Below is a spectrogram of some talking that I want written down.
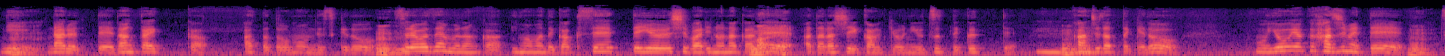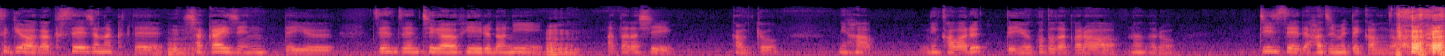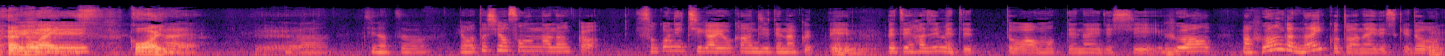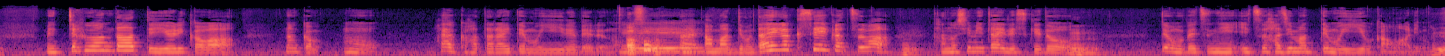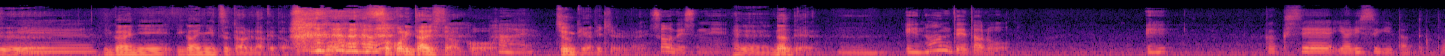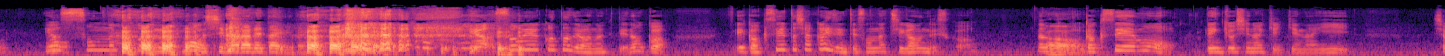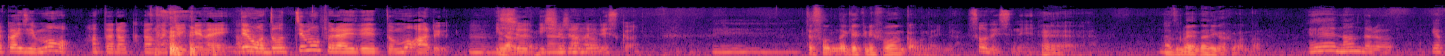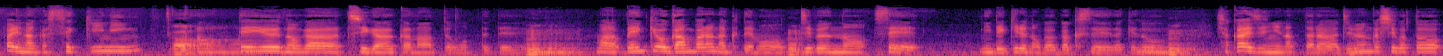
になるって何回かあったと思うんですけど、うんうん。それは全部なんか今まで学生っていう縛りの中で、新しい環境に移ってくってうん。感じだったけど、もうようやく初めて、うん。次は学生じゃなくて、うん。社会人っていう全然違うフィールドに新しい環境にはに変わるっていうことだからなんだろう人生で初めて感があって 怖いです。怖いんだ、はい。えー。不安血のつをいや私はそんななんかそこに違いを感じてなくって、うん。別に初めてとは思ってないですし、うん。不安まあ不安がないことはないですけど、うん。めっちゃ不安だっていうよりかはなんかもう早く働いてもいいレベルの、あそうなの？はい、あまあでも大学生活はうん。楽しみたいですけど、うんでも別にいつ始まってもいい予感はあります、えへー。意外に意外につうとあれだけど そこに対してはこう はい。準備ができてるんだね、そうですね。えー。なんで？ーうん。えなんでだろう？え？学生やりすぎたってこと？いやもそんなこと もう縛られたいみたいな。いやそういうことではなくてなんかえ学生と社会人ってそんな違うんですか？なんあかー。学生も勉強しなきゃいけない。社会人も働かなきゃいけない。でもどっちもプライベートもある。うん。一緒一緒じゃないですか。へー。じゃあそんな逆に不安感はないんだそうですね。ええ東は何が不安なの？えー、なんだろう。やっぱりなんか責任っていうのが違うかなって思ってて、うんうん。まあ勉強頑張らなくてもうん。自分のせいにできるのが学生だけど、うん。うん。社会人になったら自分が仕事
